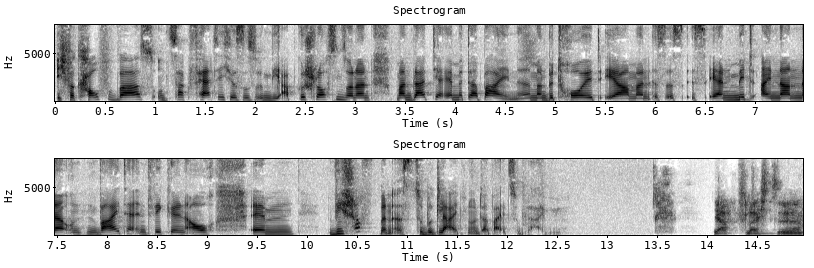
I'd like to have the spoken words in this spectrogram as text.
ich verkaufe was und zack, fertig ist es irgendwie abgeschlossen, sondern man bleibt ja eher mit dabei. Ne? Man betreut eher, man ist, ist, ist eher ein Miteinander und ein Weiterentwickeln auch. Ähm, wie schafft man es, zu begleiten und dabei zu bleiben? Ja, vielleicht äh,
